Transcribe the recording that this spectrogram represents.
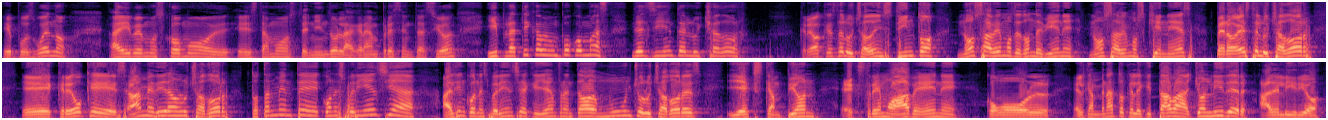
y pues bueno, ahí vemos cómo eh, estamos teniendo la gran presentación, y platícame un poco más del siguiente luchador. Creo que este luchador instinto, no sabemos de dónde viene, no sabemos quién es, pero este luchador eh, creo que se va a medir a un luchador totalmente con experiencia. Alguien con experiencia que ya ha enfrentado a muchos luchadores y ex campeón extremo ABN, como el, campeonato que le quitaba John Leader a Delirio.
